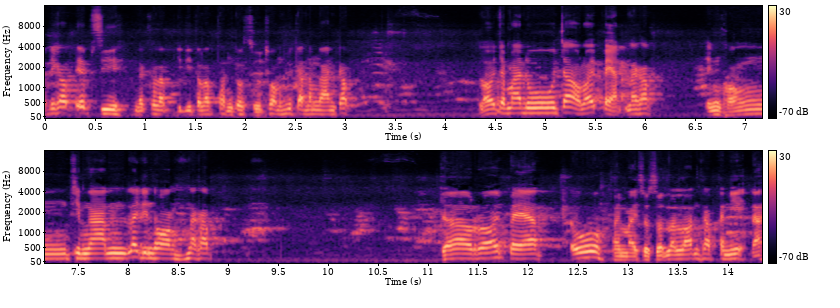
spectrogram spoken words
สวัสดีครับ FC นะครับยินดีต้อนรับท่านเข้าสู่ช่องวิการทำงานครับ เราจะมาดูเจ้าร้อยแปดนะครับ เป็นของทีมงานไล่ดินทองนะครับ เจ้าร้อยแปดโอ้ใหม่ๆสดๆร้อนๆครับคันนี้นะ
